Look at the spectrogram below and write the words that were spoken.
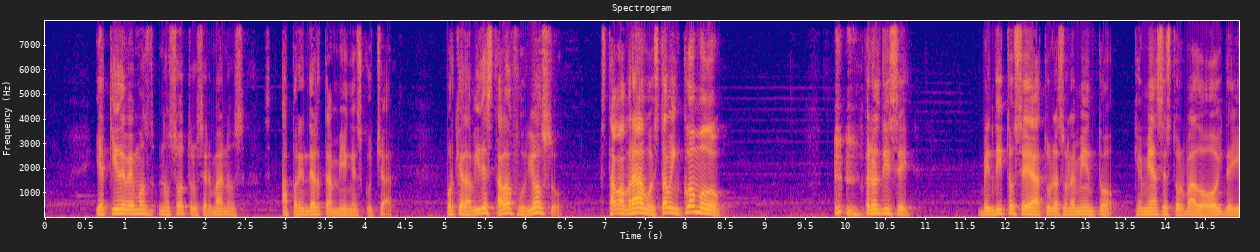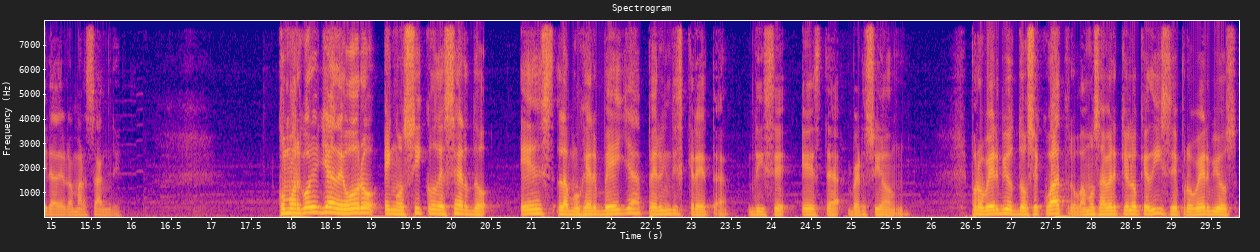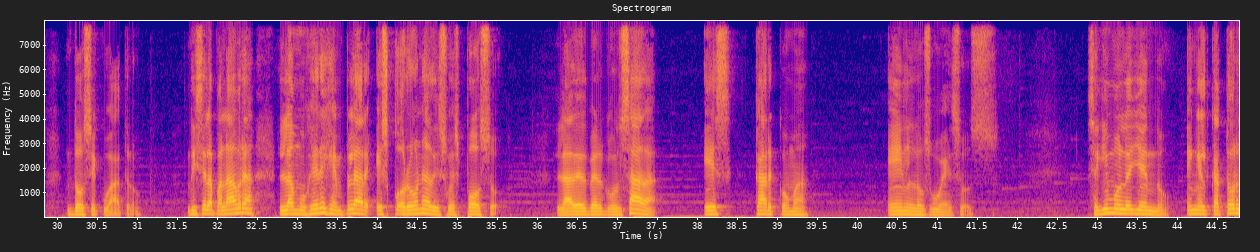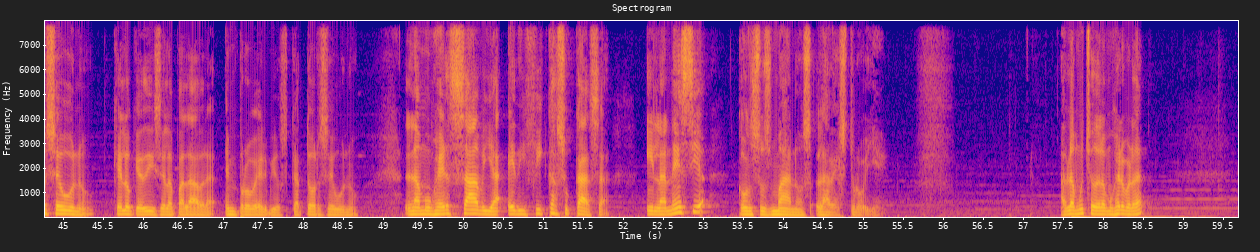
Y aquí debemos nosotros, hermanos, aprender también a escuchar. Porque David estaba furioso, estaba bravo, estaba incómodo. Pero él dice, bendito sea tu razonamiento que me has estorbado hoy de ir a derramar sangre. Como argolla de oro en hocico de cerdo es la mujer bella pero indiscreta, dice esta versión. Proverbios 12.4, vamos a ver qué es lo que dice Proverbios 12.4. Dice la palabra, la mujer ejemplar es corona de su esposo, la desvergonzada es cárcoma en los huesos. Seguimos leyendo en el 14.1. ¿Qué es lo que dice la palabra en Proverbios 14.1? La mujer sabia edifica su casa y la necia con sus manos la destruye. Habla mucho de la mujer, ¿verdad?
